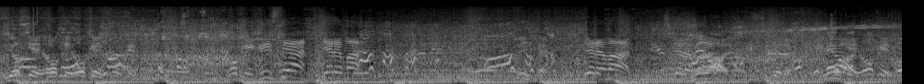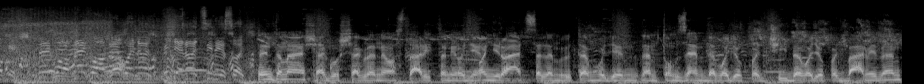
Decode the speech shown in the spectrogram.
Oké, oké, oké, oké. Oké, Krisztián, gyere már! Gyere már! Gyere Mi van? Gyere. Oké, oké, oké. Megvan, megvan, megvan, nagy, figyelj, nagy színész vagy. Szerintem álságosság lenne azt állítani, hogy én annyira átszellemültem, hogy én nem tudom, zenbe vagyok, vagy csíbe vagyok, vagy bármiben.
